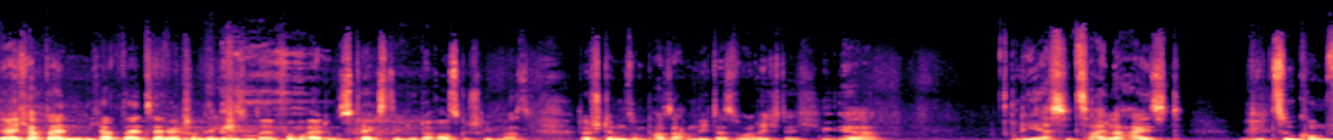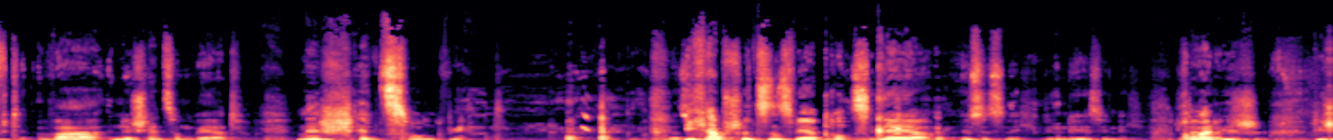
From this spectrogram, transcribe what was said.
Ja, ich habe deinen hab deinen Zettel schon gelesen, deinen Vorbereitungstext, den du da rausgeschrieben hast. Da stimmen so ein paar Sachen nicht, das ist wohl richtig. ja. Die erste Zeile heißt, die Zukunft war eine Schätzung wert. eine Schätzung wert. Das- Ich habe schützenswert draus Ja, ja, ist es nicht. Nee, ist sie nicht. Nochmal, die, die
